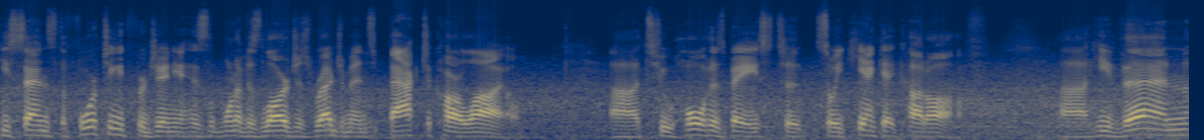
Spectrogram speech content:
He sends the 14th Virginia, his, one of his largest regiments, back to Carlisle uh, to hold his base to, so he can't get cut off. Uh, he then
